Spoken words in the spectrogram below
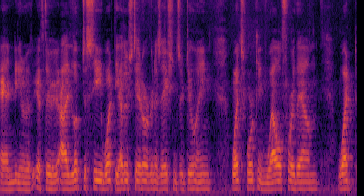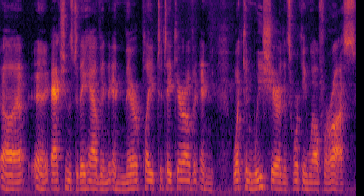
and you know if there i look to see what the other state organizations are doing what's working well for them what uh, actions do they have in, in their plate to take care of and what can we share that's working well for us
